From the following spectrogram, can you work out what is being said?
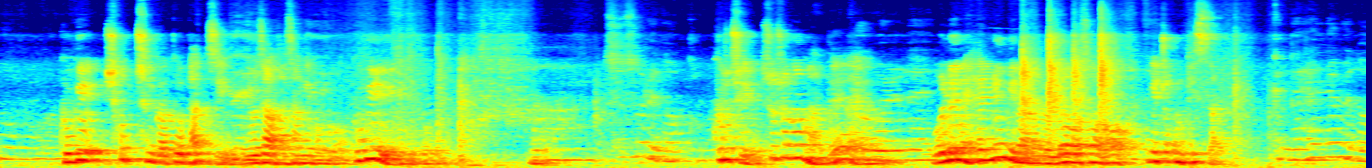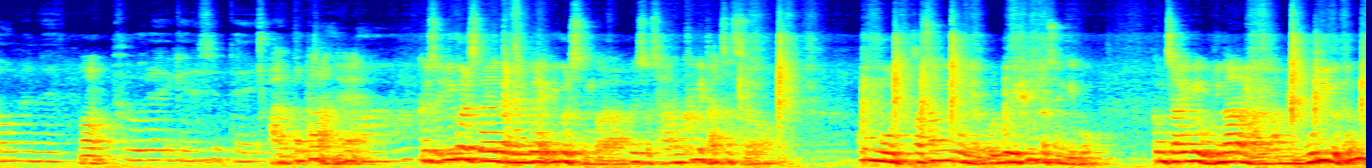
어, 그게 쇼츠인가 그거 봤지? 네. 여자 화상 입은 거. 그게 이거. 아 수소를 넣었구나. 그렇지. 수소 넣으면 안 아, 돼. 원래 원래는 헬륨이라는 걸 넣어서 이게 조금 비싸. 근데 헬륨을 넣으면은 어, 불에 이렇게 했을 때안 폭발 안 해. 아, 그래서 이걸 써야 되는데 이걸 쓴 거야. 그래서 사람 크게 다쳤어. 그럼 뭐 화상 입으면 얼굴에 흉터 생기고. 그럼 자 이게 우리나라 말로 하면 물이거든. 네.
